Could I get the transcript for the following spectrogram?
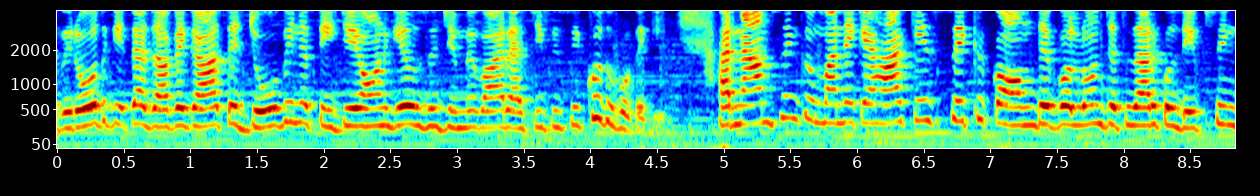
ਵਿਰੋਧ ਕੀਤਾ ਜਾਵੇਗਾ ਤੇ ਜੋ ਵੀ ਨਤੀਜੇ ਆਉਣਗੇ, ਉਸ ਦੇ ਜ਼ਿੰਮੇਵਾਰ ਐਸਜੀਪੀਸੀ ਖੁਦ ਹੋਵੇਗੀ। ਹਰਨਾਮ ਸਿੰਘ ਧੁੰਮਾ ਨੇ ਕਿਹਾ ਕਿ ਸਿੱਖ ਕੌਮ ਦੇ ਵੱਲੋਂ ਜਥੇਦਾਰ ਕੁਲਦੀਪ ਸਿੰਘ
